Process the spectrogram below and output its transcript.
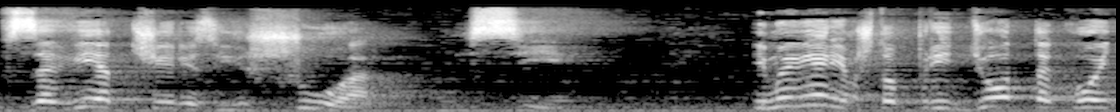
В завет через Иешуа, Мессии. И мы верим, что придет такой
